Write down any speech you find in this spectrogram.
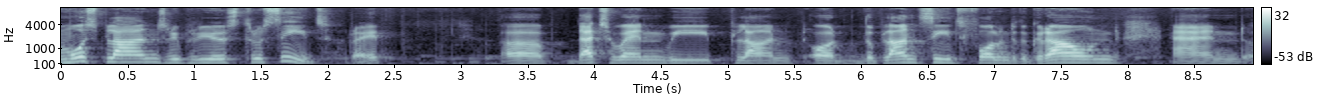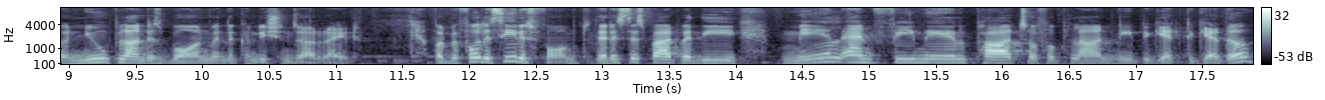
most plants reproduce through seeds, right? Uh, that's when we plant or the plant seeds fall into the ground and a new plant is born when the conditions are right. But before the seed is formed, there is this part where the male and female parts of a plant need to get together.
